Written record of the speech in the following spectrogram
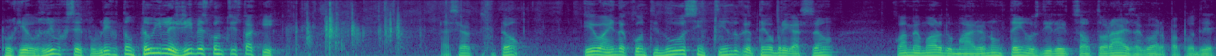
Porque os livros que vocês publicam estão tão ilegíveis quanto isso aqui. Tá certo? Então, eu ainda continuo sentindo que eu tenho obrigação com a memória do Mário. Eu não tenho os direitos autorais agora para poder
